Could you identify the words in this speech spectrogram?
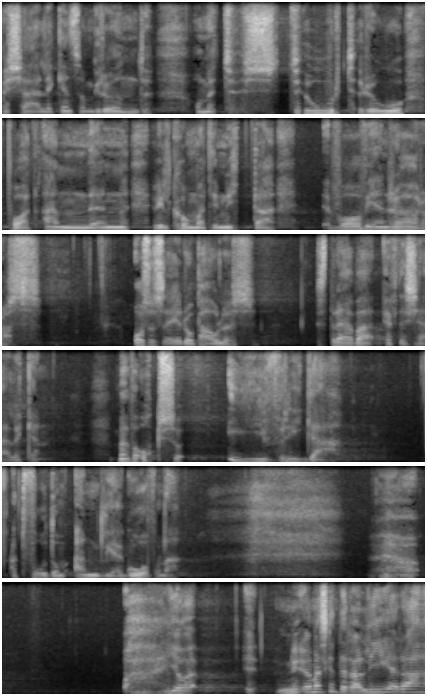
med kärleken som grund och med stor tro på att anden vill komma till nytta var vi än rör oss. Och så säger då Paulus, sträva efter kärleken. Men var också ivriga att få de andliga gåvorna. Jag man ska inte raljera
